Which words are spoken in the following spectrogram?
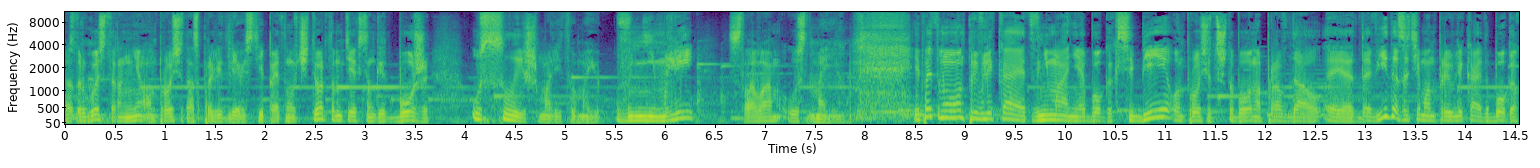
а с другой стороны, он просит о справедливости. И поэтому в четвертом тексте он говорит, Боже, услышь молитву мою, внемли словам уст моих. И поэтому он привлекает внимание Бога к себе, он просит, чтобы он оправдал э, Давида, затем он привлекает Бога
